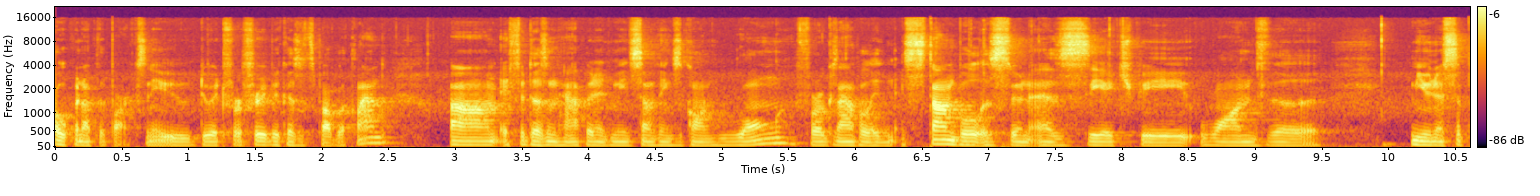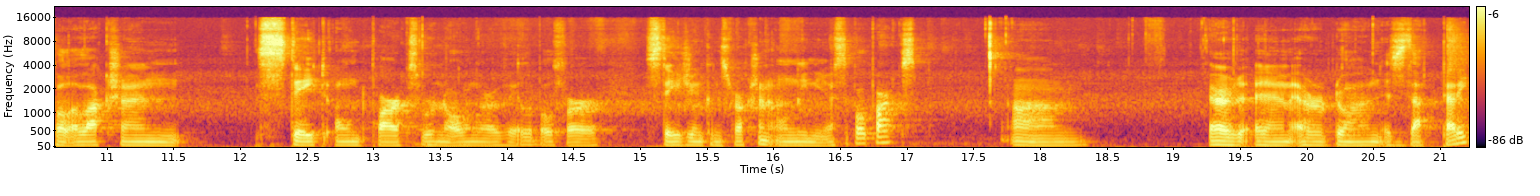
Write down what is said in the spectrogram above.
open up the parks and you do it for free because it's public land. Um, if it doesn't happen, it means something's gone wrong. For example, in Istanbul, as soon as CHP won the municipal election, state owned parks were no longer available for staging construction, only municipal parks. Um, er, um, Erdogan is that petty.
